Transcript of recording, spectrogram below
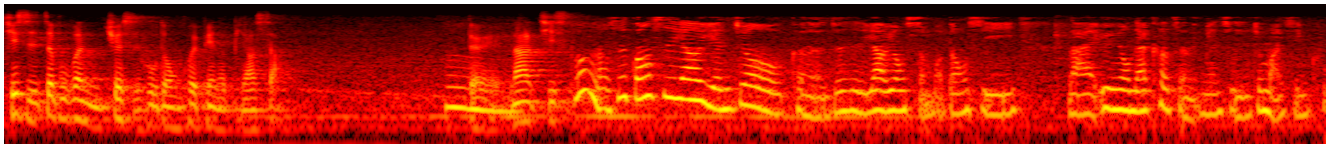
其实这部分确实互动会变得比较少。嗯，对，那其实。不过老师光是要研究，可能就是要用什么东西。来运用在课程里面，其实就蛮辛苦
